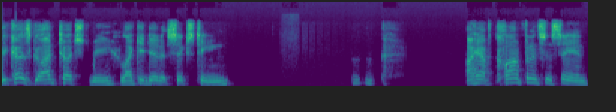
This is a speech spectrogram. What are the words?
Because God touched me like he did at 16, I have confidence in saying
